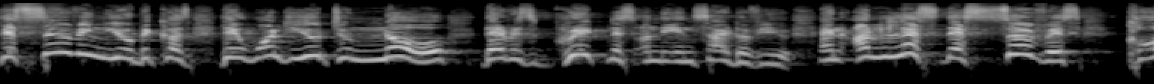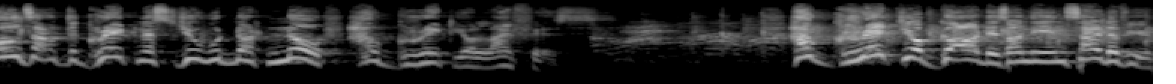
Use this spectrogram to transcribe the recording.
They're serving you because they want you to know there is greatness on the inside of you. And unless their service calls out the greatness, you would not know how great your life is. How great your God is on the inside of you.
